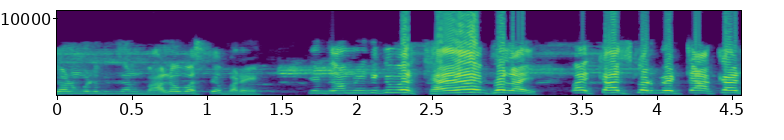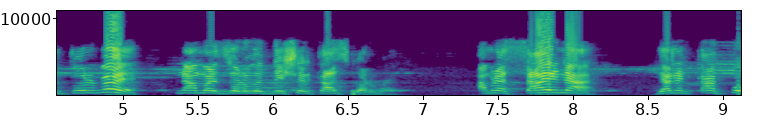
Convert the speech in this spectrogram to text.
জনগণকে যেন ভালোবাসতে পারে। কিন্তু আমি এদিকে এবার খেয়াই ফেলাই, ভাই কাজ করবে, টাকা তুলবে, না আমার জনগণ দেশের কাজ করবে। আমরা চাই না জানেন কাকু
